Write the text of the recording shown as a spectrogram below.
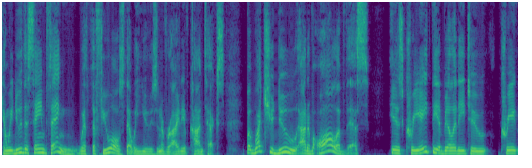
Can we do the same thing with the fuels that we use in a variety of contexts? But what you do out of all of this is create the ability to create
